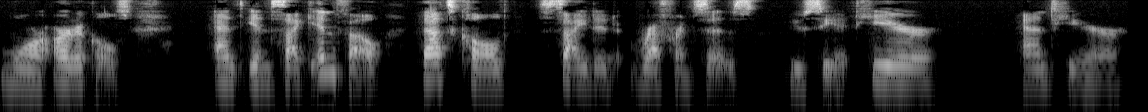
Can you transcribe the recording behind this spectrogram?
more articles. And in PsycInfo, that's called cited references. You see it here, and here,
